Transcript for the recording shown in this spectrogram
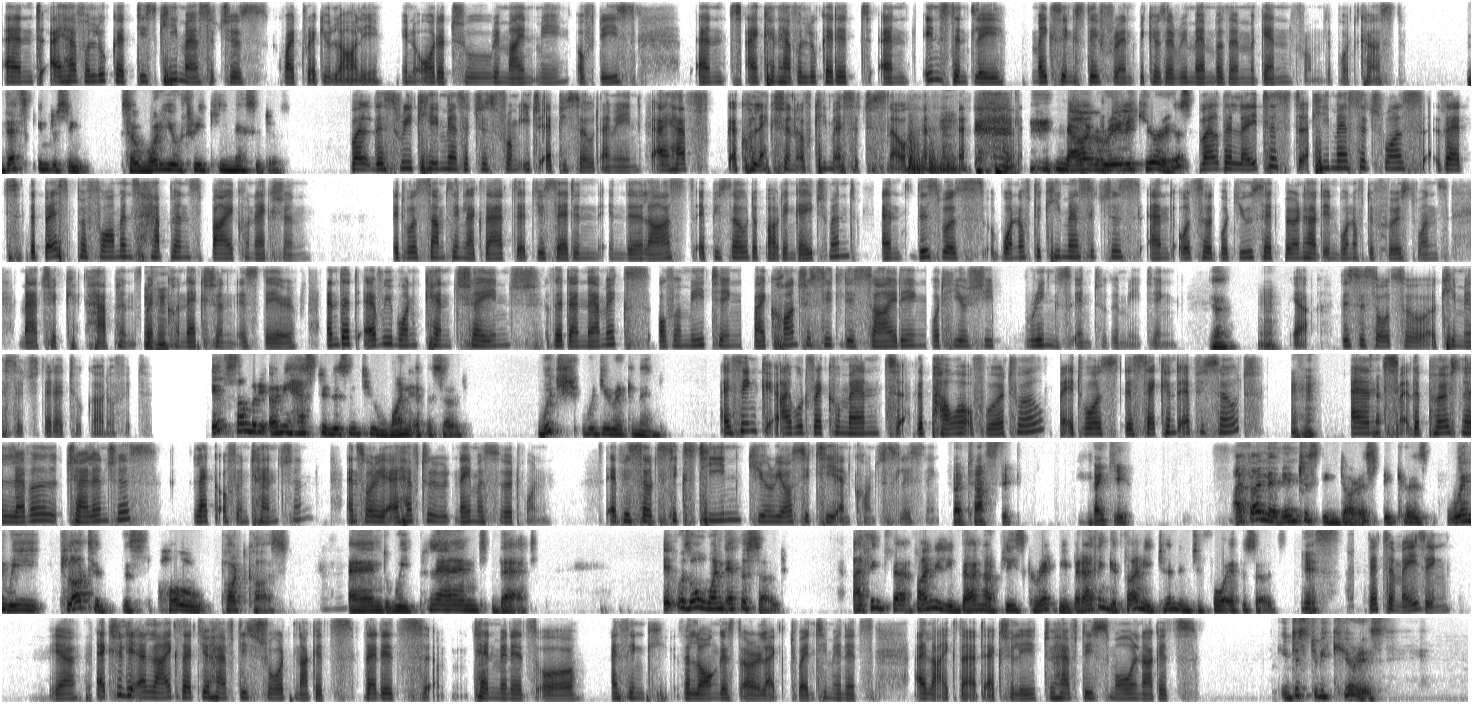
And I have a look at these key messages quite regularly in order to remind me of these. And I can have a look at it and instantly make things different because I remember them again from the podcast. That's interesting. So, what are your three key messages? Well, the three key messages from each episode. I mean, I have a collection of key messages now. now I'm really curious. Well, the latest key message was that the best performance happens by connection. It was something like that that you said in, in the last episode about engagement. And this was one of the key messages. And also what you said, Bernhard, in one of the first ones magic happens when mm-hmm. connection is there. And that everyone can change the dynamics of a meeting by consciously deciding what he or she brings into the meeting. Yeah. Mm. Yeah. This is also a key message that I took out of it. If somebody only has to listen to one episode, which would you recommend? I think I would recommend The Power of Virtual. It was the second episode. Mm-hmm. And yeah. the personal level challenges, lack of intention. And sorry, I have to name a third one. Episode 16 Curiosity and Conscious Listening. Fantastic. Thank you. I find that interesting, Doris, because when we plotted this whole podcast mm-hmm. and we planned that it was all one episode. I think that finally, Bernhard, please correct me, but I think it finally turned into four episodes. Yes. That's amazing. Yeah. Actually, I like that you have these short nuggets, that it's um, 10 minutes or I think the longest are like 20 minutes. I like that actually to have these small nuggets. Just to be curious,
